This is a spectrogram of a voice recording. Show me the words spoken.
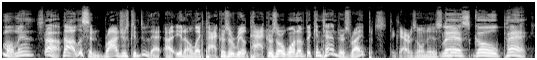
Come on, man, stop. No, listen, Rodgers could do that. Uh, you know, like Packers are real. Packers are one of the contenders, right? But I think Arizona is. too. Let's go, pack.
